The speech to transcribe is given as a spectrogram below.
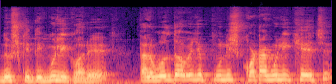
দুষ্কৃতী গুলি করে, তাহলে বলতে হবে যে পুলিশ কটা গুলি খেয়েছে।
